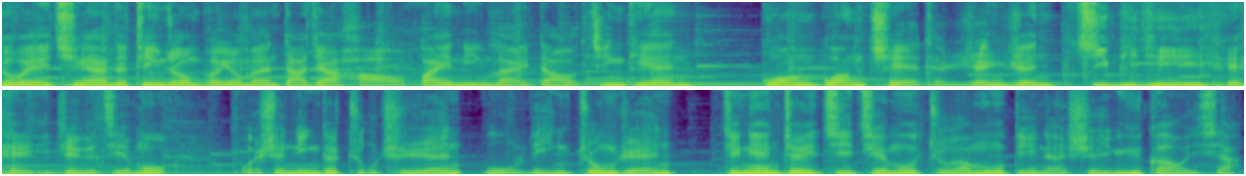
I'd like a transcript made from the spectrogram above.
各位亲爱的听众朋友们，大家好，欢迎您来到今天光光 Chat 人人 GPT 嘿嘿这个节目，我是您的主持人武林中人。今天这一集节目主要目的呢是预告一下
